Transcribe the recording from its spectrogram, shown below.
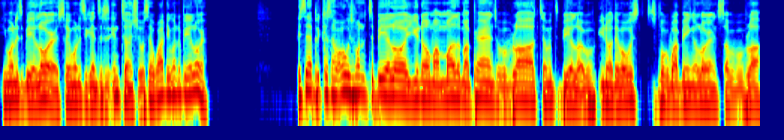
he wanted to be a lawyer, so he wanted to get into this internship." I said, "Why do you want to be a lawyer?" He said, "Because I've always wanted to be a lawyer. You know, my mother, my parents, blah blah blah, tell me to be a lawyer. You know, they've always spoke about being a lawyer and stuff, blah blah blah."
